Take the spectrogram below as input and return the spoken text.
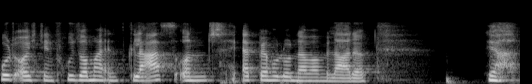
Holt euch den Frühsommer ins Glas und Erdbeer-Holunder-Marmelade. Ja.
